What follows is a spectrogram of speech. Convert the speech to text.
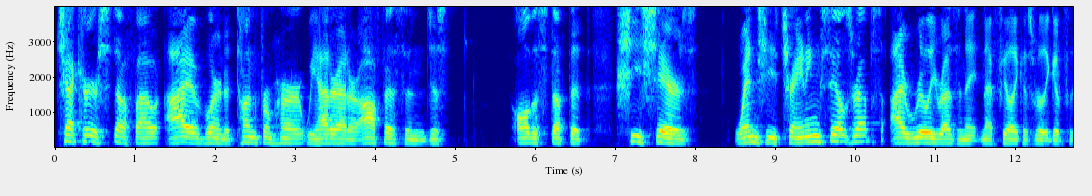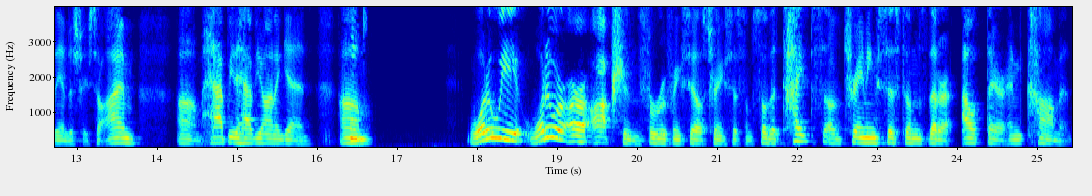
check her stuff out. I have learned a ton from her. We had her at our office, and just all the stuff that she shares when she's training sales reps, I really resonate and I feel like it's really good for the industry. So I'm um, happy to have you on again. Um, what do we what are our options for roofing sales training systems? So the types of training systems that are out there and common.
